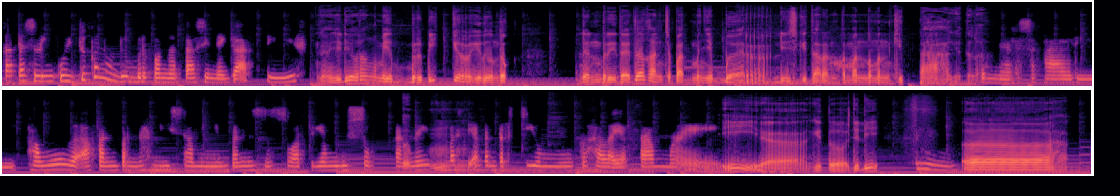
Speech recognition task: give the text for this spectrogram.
kata selingkuh itu kan udah berkonotasi negatif. nah jadi orang berpikir gitu untuk dan berita itu akan cepat menyebar di sekitaran teman-teman kita gitu loh Benar sekali. Kamu nggak akan pernah bisa menyimpan sesuatu yang busuk karena itu Mm. pasti akan tercium ke halayak ramai. iya gitu jadi eh co-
